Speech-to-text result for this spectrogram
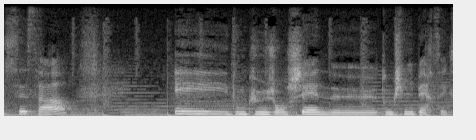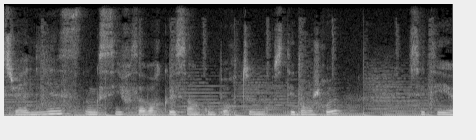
C'est ça. Et donc euh, j'enchaîne, euh, donc je m'hypersexualise. Donc il faut savoir que c'est un comportement, c'était dangereux. C'était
